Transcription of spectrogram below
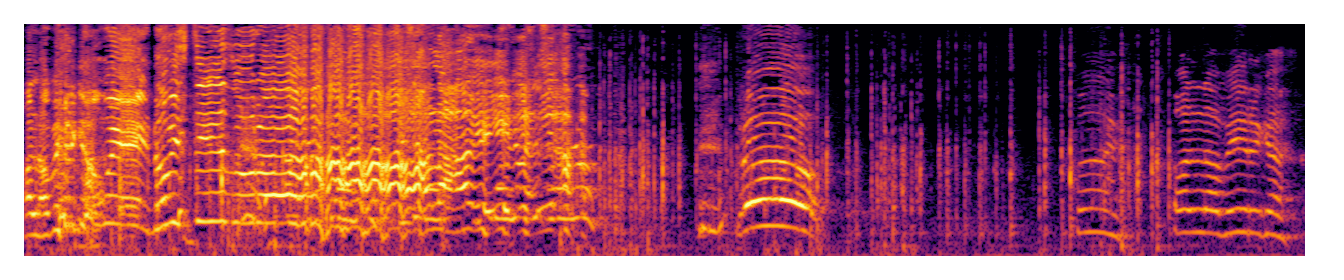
A la verga, güey. ¿No viste eso, bro? A la. Bro. A la verga.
